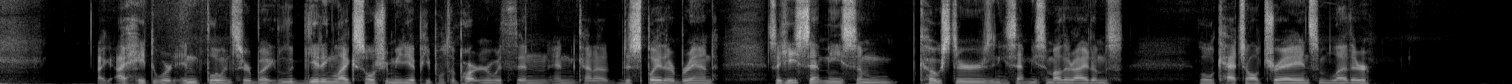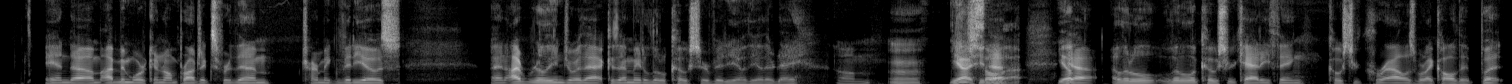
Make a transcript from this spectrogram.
I, I hate the word influencer, but getting like social media people to partner with and, and kind of display their brand. So he sent me some coasters and he sent me some other items, a little catch all tray and some leather. And um, I've been working on projects for them, trying to make videos. And I really enjoy that because I made a little coaster video the other day. Um, Mm. Yeah, I saw that? that. Yep. yeah, a little little coaster caddy thing. Coaster corral is what I called it. But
